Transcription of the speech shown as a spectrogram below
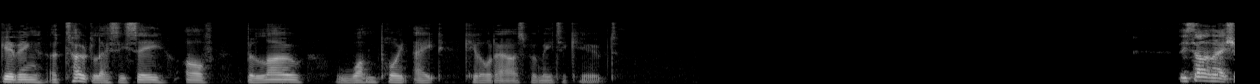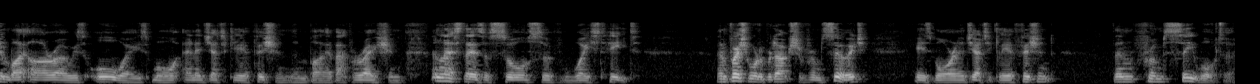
giving a total SEC of below 1.8 kilowatt hours per meter cubed. Desalination by RO is always more energetically efficient than by evaporation, unless there's a source of waste heat. And freshwater production from sewage is more energetically efficient than from seawater.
